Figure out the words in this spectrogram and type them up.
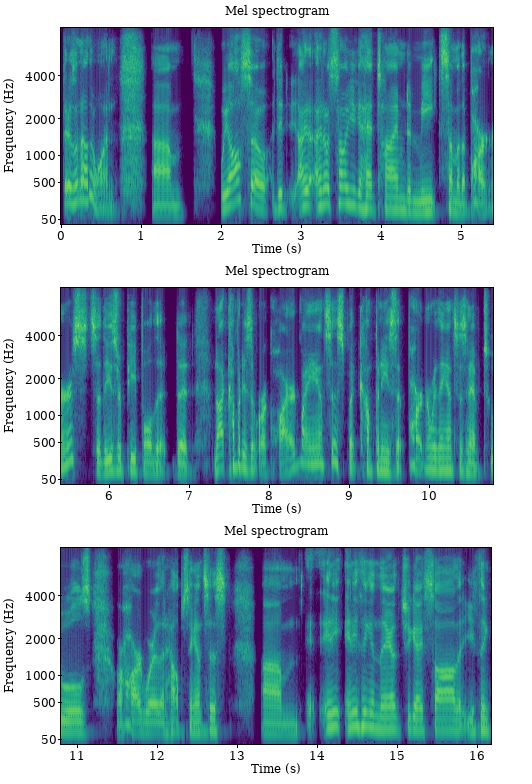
there's another one. Um, we also did I, I, know some of you had time to meet some of the partners. So these are people that that not companies that were acquired by ansys but companies that partner with ansys and have tools or hardware that helps ansys. Um, any, anything in there that you guys saw that you think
